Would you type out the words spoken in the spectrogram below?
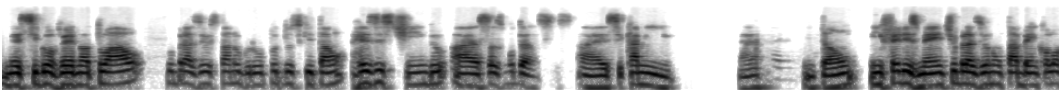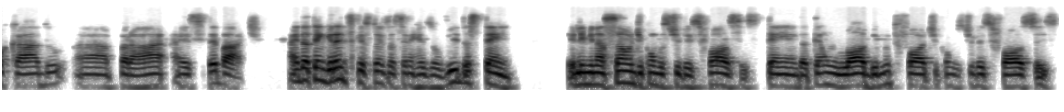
nesse governo atual, o Brasil está no grupo dos que estão resistindo a essas mudanças, a esse caminho. Né? Então, infelizmente, o Brasil não está bem colocado uh, para esse debate. Ainda tem grandes questões a serem resolvidas? Tem. Eliminação de combustíveis fósseis? Tem. Ainda tem um lobby muito forte de combustíveis fósseis,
